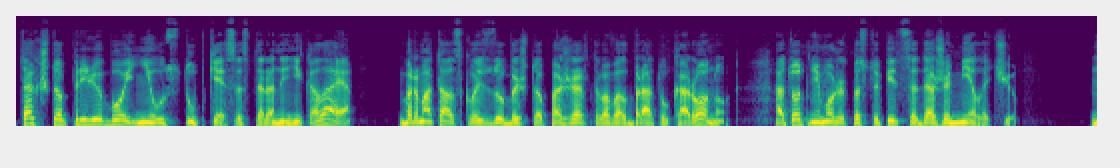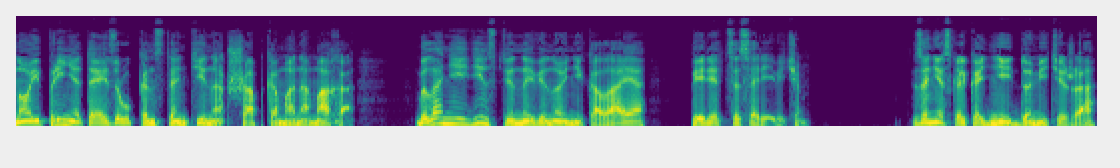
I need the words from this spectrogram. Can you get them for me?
так что при любой неуступке со стороны Николая бормотал сквозь зубы, что пожертвовал брату корону, а тот не может поступиться даже мелочью. Но и принятая из рук Константина шапка Мономаха была не единственной виной Николая перед цесаревичем. За несколько дней до мятежа,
